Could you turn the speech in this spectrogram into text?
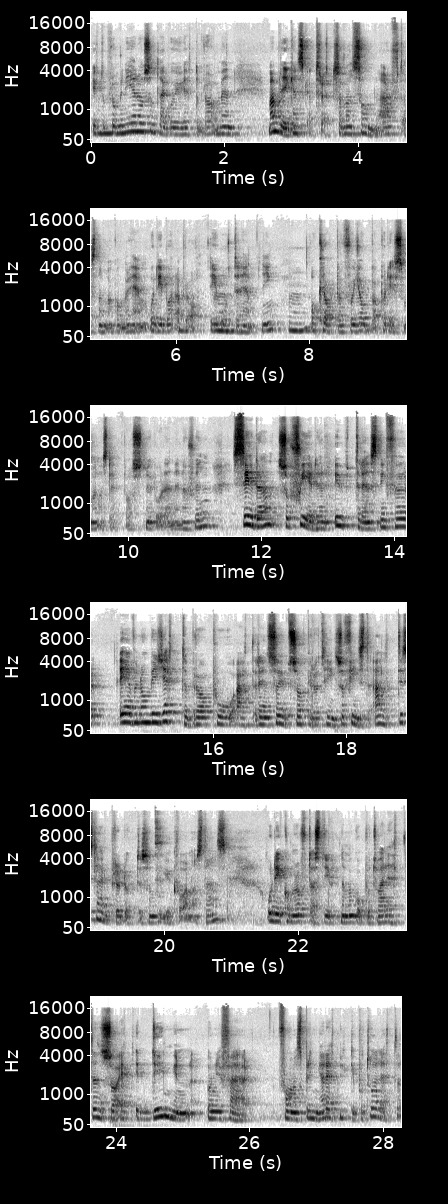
Ut och promenera och sånt där går ju jättebra, men man blir ganska trött så man somnar oftast när man kommer hem och det är bara bra. Det är Mm. återhämtning Mm. och kroppen får jobba på det som man har släppt loss nu då, den energin. Sedan så sker det en utrensning för även om vi är jättebra på att rensa ut saker och ting så finns det alltid slaggprodukter som ligger kvar någonstans. Och det kommer oftast ut när man går på toaletten så ett, ett dygn ungefär får man springa rätt mycket på toaletten.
